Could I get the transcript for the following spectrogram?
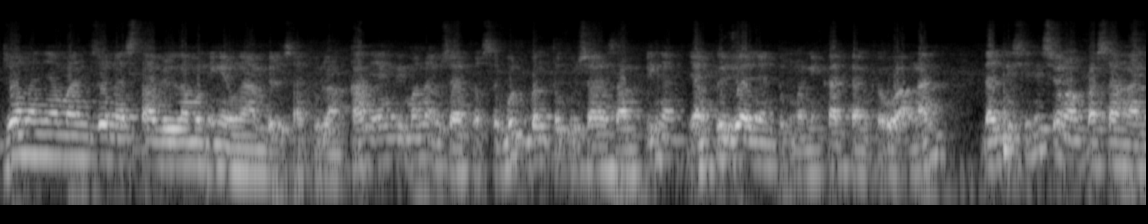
Zona nyaman, zona stabil namun ingin mengambil satu langkah yang di mana usaha tersebut bentuk usaha sampingan yang tujuannya untuk meningkatkan keuangan. Dan di sini seorang pasangan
